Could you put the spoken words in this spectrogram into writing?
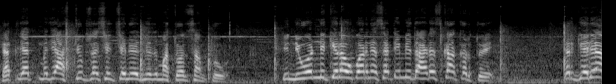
त्यातल्यात म्हणजे अष्टुपसा सिंचन योजनेचं महत्त्वाचं सांगतो. की निवडणुकीला उभारण्यासाठी मी धाडस का करतोय? तर गेल्या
